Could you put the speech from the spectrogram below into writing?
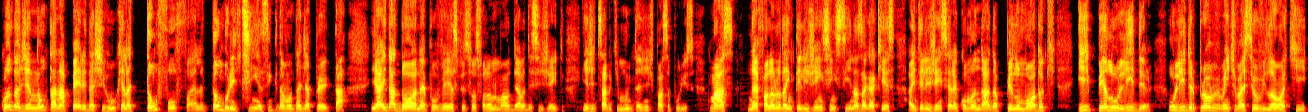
quando a Jen não tá na pele da she ela é tão fofa, ela é tão bonitinha assim que dá vontade de apertar e aí dá dó, né? Pô, ver as pessoas falando mal dela desse jeito e a gente sabe que muita gente passa por isso. Mas né, falando da inteligência em si, nas HQs, a inteligência é comandada pelo Modok e pelo líder. O líder provavelmente vai ser o vilão aqui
